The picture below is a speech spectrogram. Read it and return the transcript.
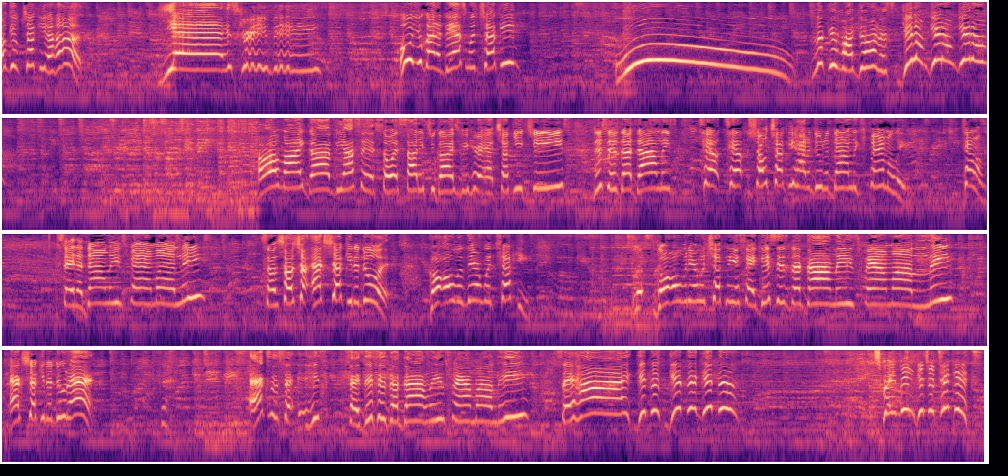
Go give Chucky a hug. Yay, Scream. Oh, you gotta dance with Chucky? Ooh. Look at my daughters. Get him, get him, get him. Oh my God, Beyonce is so excited, you guys. We're here at Chuck E. Cheese. This is the Donley's. Tell, tell, show Chucky how to do the Donley's family. Tell him. Say the Donley's family. So, so Ch- ask Chucky to do it. Go over there with Chucky. Look, go over there with Chucky and say, "This is the Donley's family." Ask Chucky to do that. Ask him say he say, "This is the Donley's family." Say hi. Get the get the get the. Scream Bee, get your tickets.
